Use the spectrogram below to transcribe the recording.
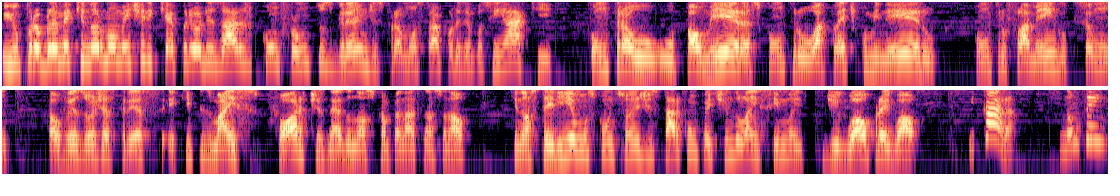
E o problema é que normalmente ele quer priorizar confrontos grandes para mostrar, por exemplo, assim, ah, que contra o, o, Palmeiras, contra o Atlético Mineiro, contra o Flamengo, que são talvez hoje as três equipes mais fortes né, do nosso campeonato nacional, que nós teríamos condições de estar competindo lá em cima de igual para igual. E cara, não tem,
